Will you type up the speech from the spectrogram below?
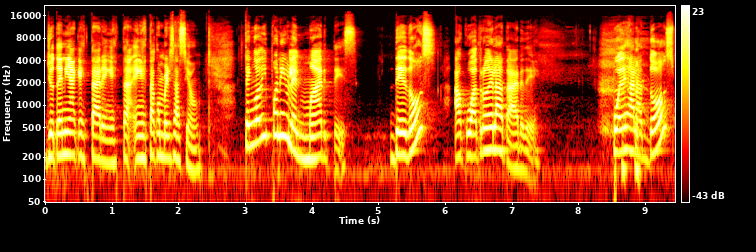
yo tenía que estar en esta, en esta conversación. Tengo disponible el martes de 2 a 4 de la tarde. Puedes a las 2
